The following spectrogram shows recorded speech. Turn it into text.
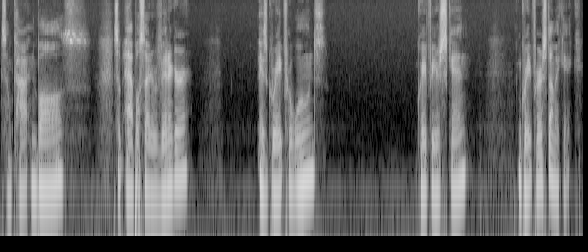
Some cotton balls, some apple cider vinegar is great for wounds, great for your skin, great for a stomach ache.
